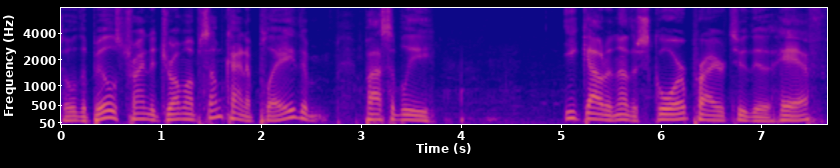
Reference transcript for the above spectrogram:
So the Bills trying to drum up some kind of play to possibly eke out another score prior to the half.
